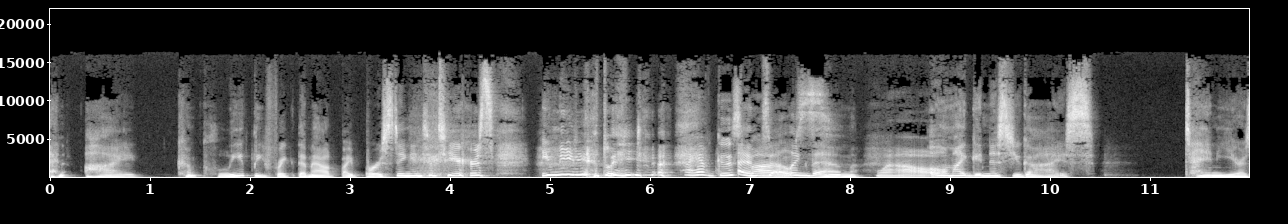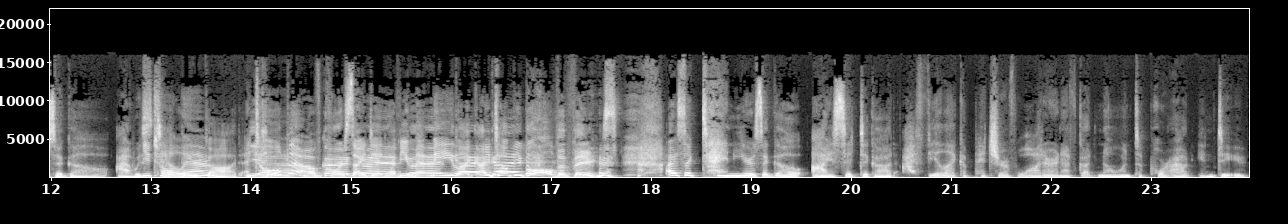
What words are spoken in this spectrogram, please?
And I completely freaked them out by bursting into tears immediately. I have goosebumps. and telling them, wow. Oh my goodness, you guys. 10 years ago, I was telling them? God. I Yeah. told them, Oh, of course good, I did. Have you met me? good, like, I tell people all the things. I was like, 10 years ago, I said to God, I feel like a pitcher of water and I've got no one to pour out into.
